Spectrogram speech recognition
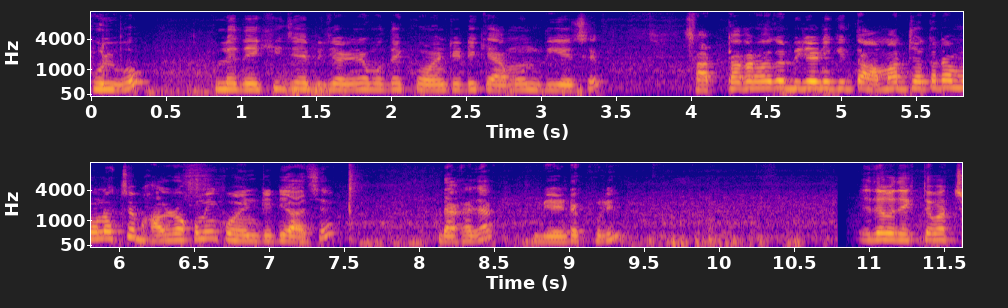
খুলবো। খুলে দেখি যে বিরিয়ানির মধ্যে কোয়ান্টিটি কেমন দিয়েছে। ষাট টাকার হয়তো বিরিয়ানি, কিন্তু আমার যতটা মনে হচ্ছে, ভালো রকমই কোয়ান্টিটি আছে। দেখা যাক, বিরিয়ানিটা খুলি। এ দেখো, দেখতে পাচ্ছ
